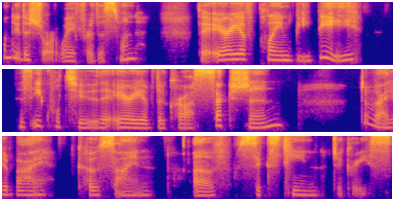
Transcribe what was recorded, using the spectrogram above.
I'll do the short way for this one. The area of plane BB is equal to the area of the cross section divided by cosine of 16 degrees.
